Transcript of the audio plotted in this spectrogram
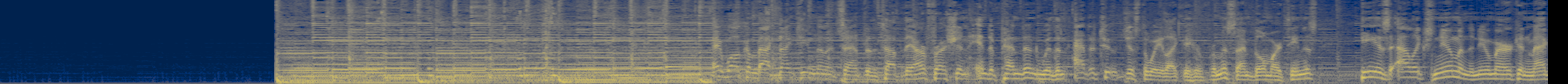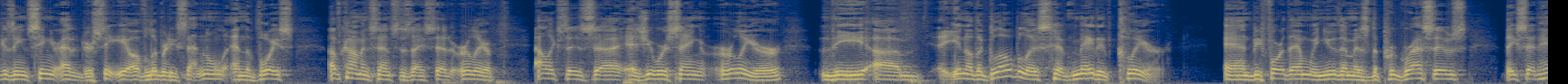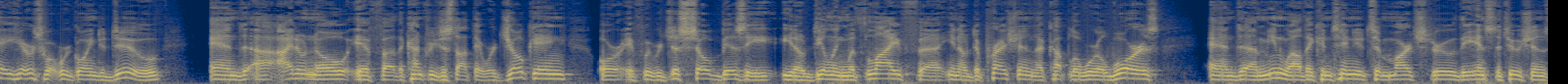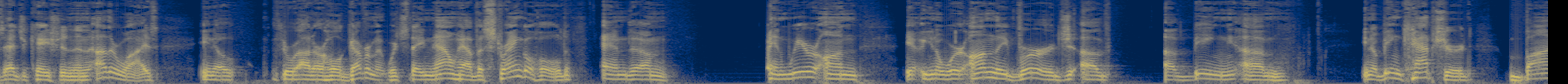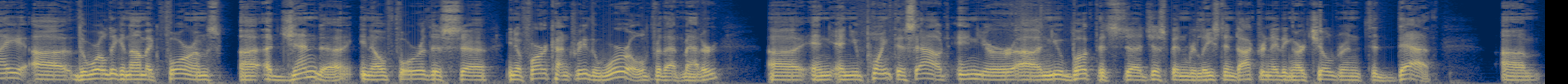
Back. 19 minutes after the top of the hour, fresh and independent with an attitude, just the way you like to hear from us. I'm Bill Martinez. He is Alex Newman, the New American Magazine senior editor, CEO of Liberty Sentinel, and the voice of common sense, as I said earlier. Alex is, uh, as you were saying earlier, the um, you know the globalists have made it clear, and before them we knew them as the progressives they said, "Hey, here's what we're going to do." And uh, I don't know if uh, the country just thought they were joking or if we were just so busy, you know, dealing with life, uh, you know, depression, a couple of world wars. And uh, meanwhile, they continue to march through the institutions, education, and otherwise, you know, throughout our whole government, which they now have a stranglehold. And um, and we're on, you know, we're on the verge of of being, um, you know, being captured by uh, the World Economic Forum's uh, agenda, you know, for this, uh, you know, for our country, the world, for that matter. Uh, and and you point this out in your uh, new book that's uh, just been released, "Indoctrinating Our Children to Death." Um,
